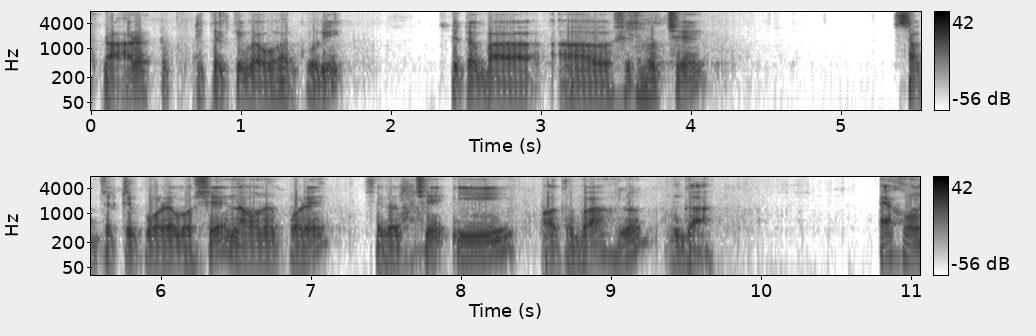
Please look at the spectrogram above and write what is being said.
আমরা আরও একটা পার্টিকেলকে ব্যবহার করি। সেটা বা সেটা হচ্ছে সাবজেক্টের পরে বসে নাউনের পরে, সেটা হচ্ছে ই অথবা হলো গা। এখন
